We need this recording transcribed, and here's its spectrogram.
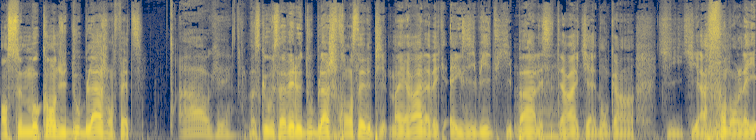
en se moquant du doublage en fait. Ah, ok. Parce que vous savez, le doublage français de Pimp My Ride avec Exhibit qui parle, etc., et qui a donc un, qui, qui est à fond dans l'AVE,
